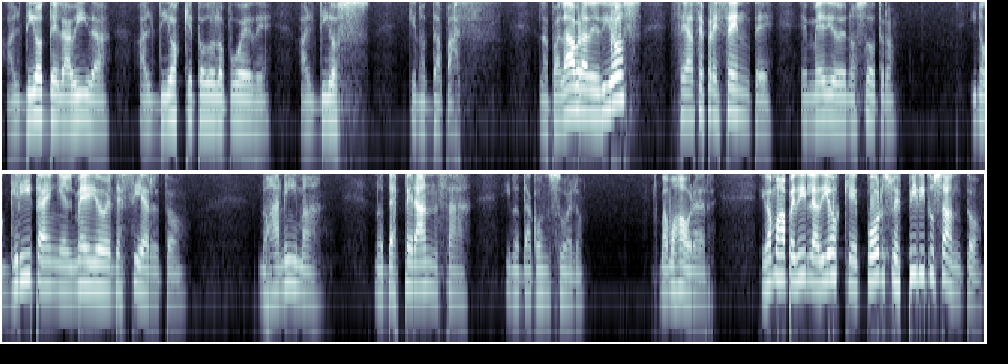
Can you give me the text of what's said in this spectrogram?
al Dios de la vida, al Dios que todo lo puede, al Dios que nos da paz. La palabra de Dios se hace presente en medio de nosotros y nos grita en el medio del desierto, nos anima, nos da esperanza y nos da consuelo. Vamos a orar y vamos a pedirle a Dios que por su Espíritu Santo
